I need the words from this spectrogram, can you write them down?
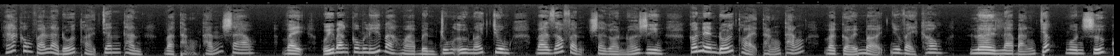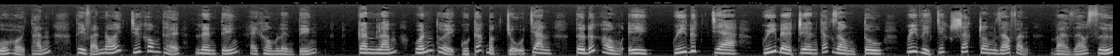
hát không phải là đối thoại chân thành và thẳng thắn sao? Vậy, Ủy ban Công lý và Hòa bình Trung ương nói chung và giáo phận Sài Gòn nói riêng có nên đối thoại thẳng thắn và cởi mở như vậy không? Lời là bản chất ngôn sứ của hội thánh thì phải nói chứ không thể lên tiếng hay không lên tiếng. Canh lắm huấn thụy của các bậc chủ chanh từ Đức Hồng Y, Quý Đức Cha, Quý bề trên các dòng tu, quý vị chức sắc trong giáo phận và giáo xứ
